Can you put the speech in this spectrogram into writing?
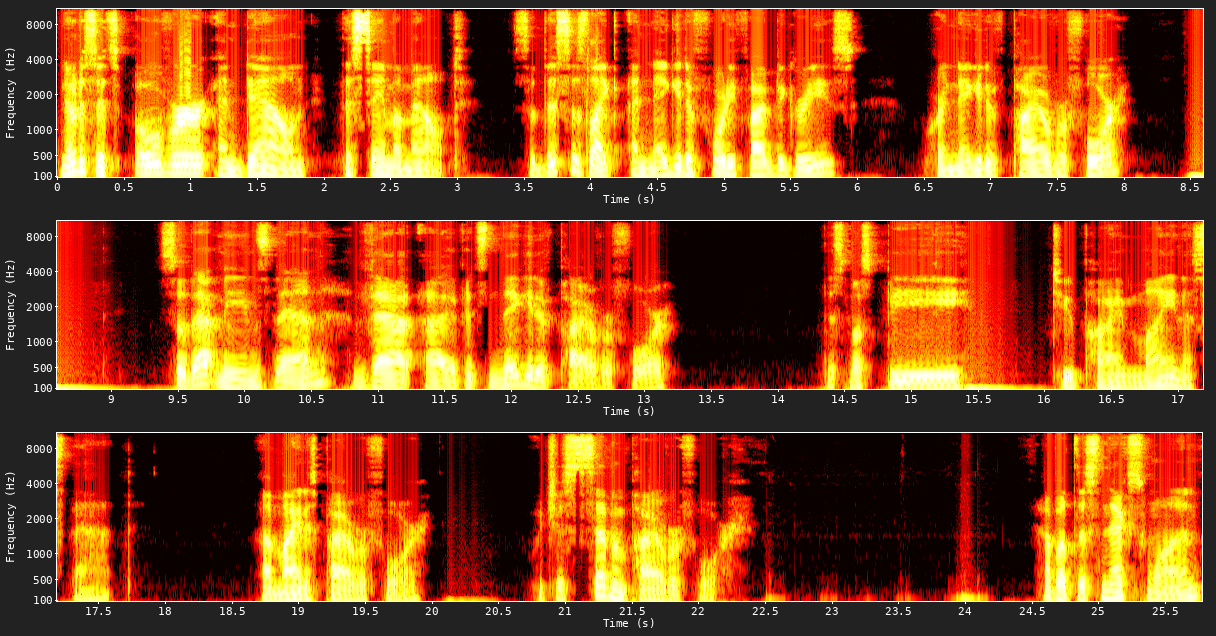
notice it's over and down the same amount. So this is like a negative 45 degrees or a negative pi over 4. So that means then that uh, if it's negative pi over 4, this must be 2 pi minus that, uh, minus pi over 4, which is 7 pi over 4. How about this next one?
